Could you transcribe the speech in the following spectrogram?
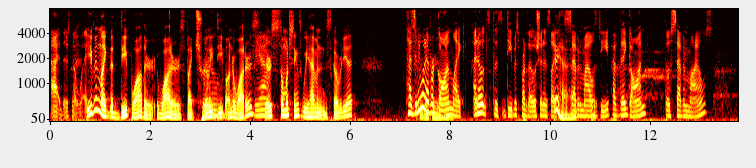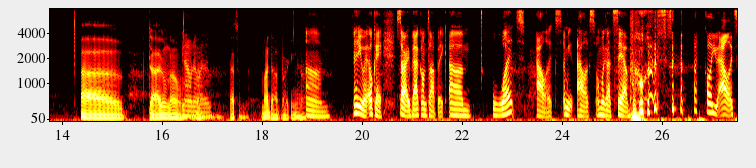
I, there's no way. Even like the deep water waters like True. really deep underwaters yeah. there's so much things we haven't discovered yet has anyone ever crazy. gone like i know it's the deepest part of the ocean is like have, seven miles deep have they gone those seven miles uh i don't know i don't know either that's my dog barking now um anyway okay sorry back on topic um what Alex. I mean, Alex. Oh my God, Sam. How do I call you Alex?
